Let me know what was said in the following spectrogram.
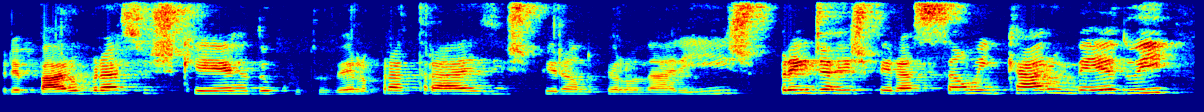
Prepara o braço esquerdo, cotovelo para trás, inspirando pelo nariz. Prende a respiração, encara o medo e...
